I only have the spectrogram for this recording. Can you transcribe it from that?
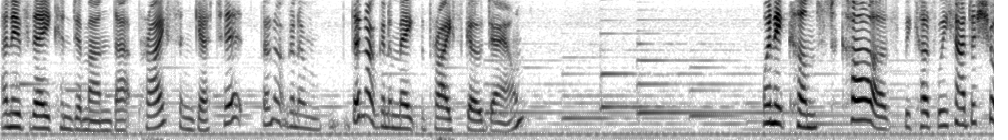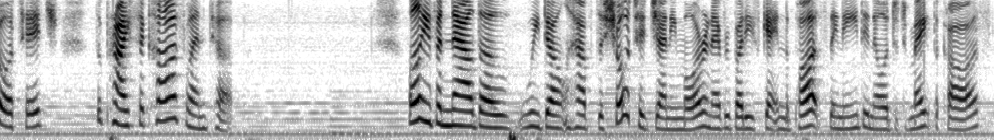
And if they can demand that price and get it, they're not going to they're not going to make the price go down. When it comes to cars, because we had a shortage, the price of cars went up. Well, even now, though, we don't have the shortage anymore and everybody's getting the parts they need in order to make the cars.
